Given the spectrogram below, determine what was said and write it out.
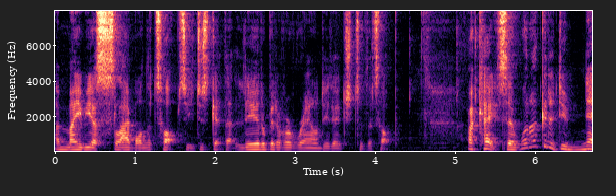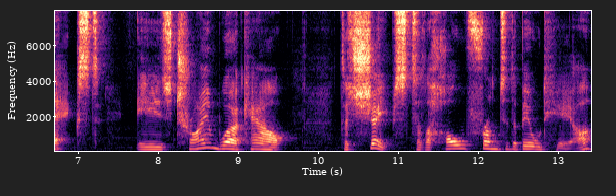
and maybe a slab on the top. So you just get that little bit of a rounded edge to the top. Okay, so what I'm going to do next is try and work out the shapes to the whole front of the build here.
